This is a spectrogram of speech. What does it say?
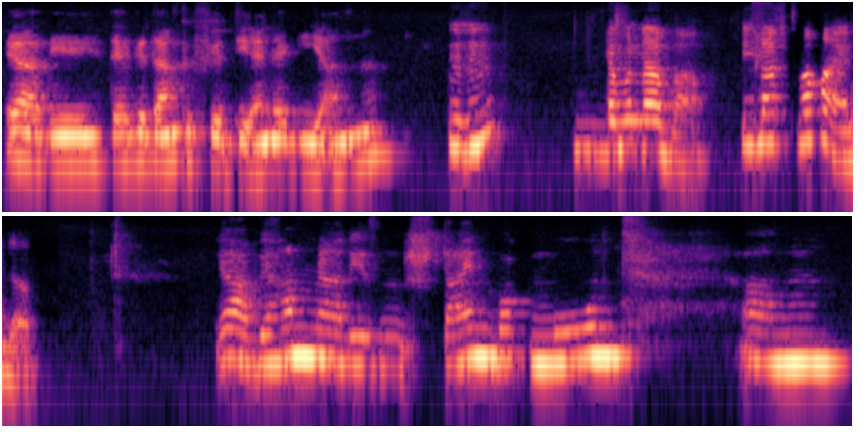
Ja, die, der Gedanke führt die Energie an. Ne? Mhm. Ja, wunderbar. Wie läuft das Wochenende? Ja, wir haben ja diesen Steinbockmond, ähm,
